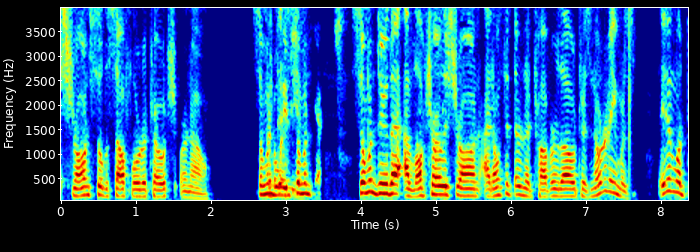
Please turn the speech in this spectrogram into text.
Strong still the South Florida coach or no? Someone, believe someone, someone do that. I love Charlie Strong. I don't think they're in the cover though, because Notre Dame was they didn't look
